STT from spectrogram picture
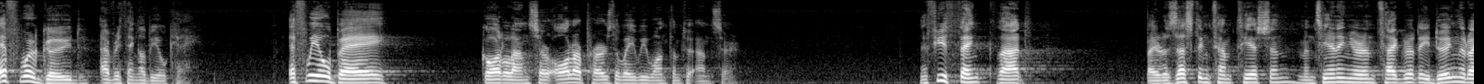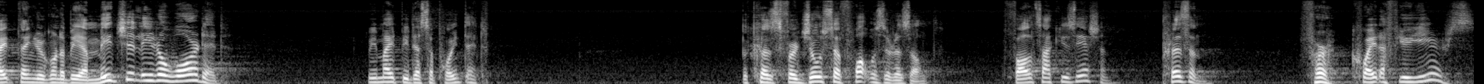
if we're good, everything will be okay. If we obey, God will answer all our prayers the way we want them to answer. If you think that by resisting temptation, maintaining your integrity, doing the right thing, you're going to be immediately rewarded we might be disappointed. Because for Joseph, what was the result? False accusation, prison for quite a few years.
